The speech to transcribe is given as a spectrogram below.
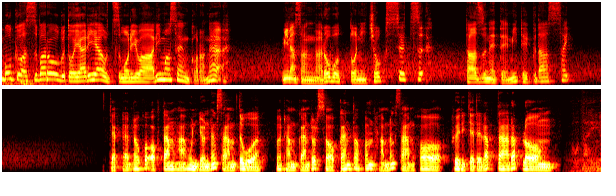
僕はスバローグとやり合うつもりはありませんからね皆さんがロボットに直接尋ねてみてください จากนั้นเราก็ออกตามหาหุ่นยนต์ทั้ง 3 ตัว เพื่อทำการทดสอบการตอบคำถามทั้ง 3 ข้อ เพื่อที่จะได้รับตารับรอง 答えよ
